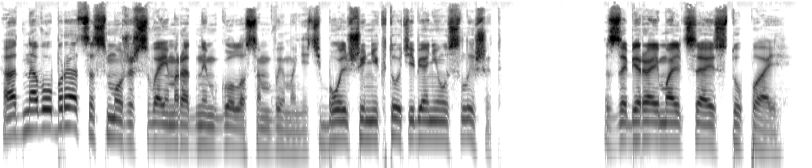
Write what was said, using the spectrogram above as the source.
Одного братца сможешь своим родным голосом выманить, больше никто тебя не услышит. Забирай мальца и ступай.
